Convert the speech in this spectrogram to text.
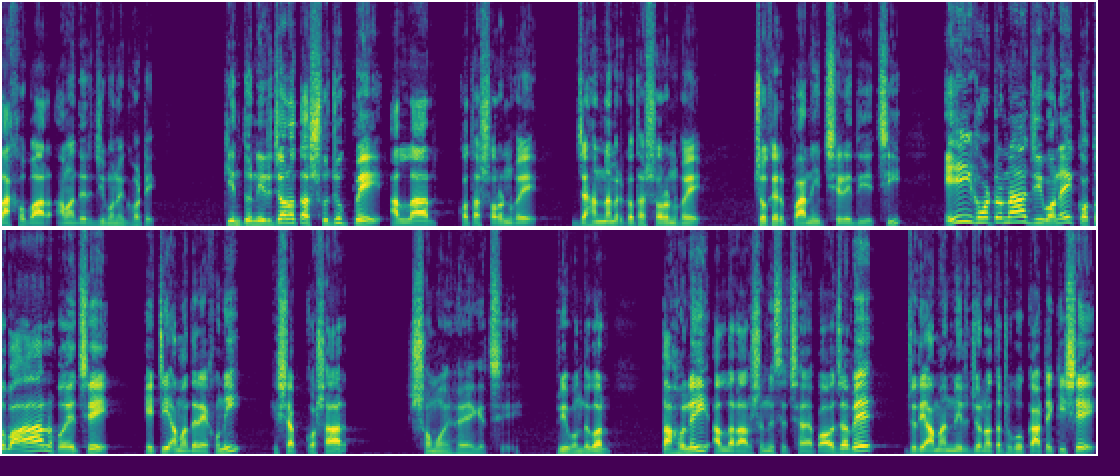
লাখবার আমাদের জীবনে ঘটে। কিন্তু নির্জনতার সুযোগ পেয়ে আল্লাহর কথা স্মরণ হয়ে, জাহান্নামের কথা স্মরণ হয়ে চোখের পানি ছেড়ে দিয়েছি। এই ঘটনা জীবনে কতবার হয়েছে, এটি আমাদের এখনই হিসাব কষার সময় হয়ে গেছে। প্রিয় বন্ধুগণ, তাহলেই আল্লাহর আরশের ছায়া পাওয়া যাবে। যদি আমার নির্জনতাটুকু কাটে কিসে?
